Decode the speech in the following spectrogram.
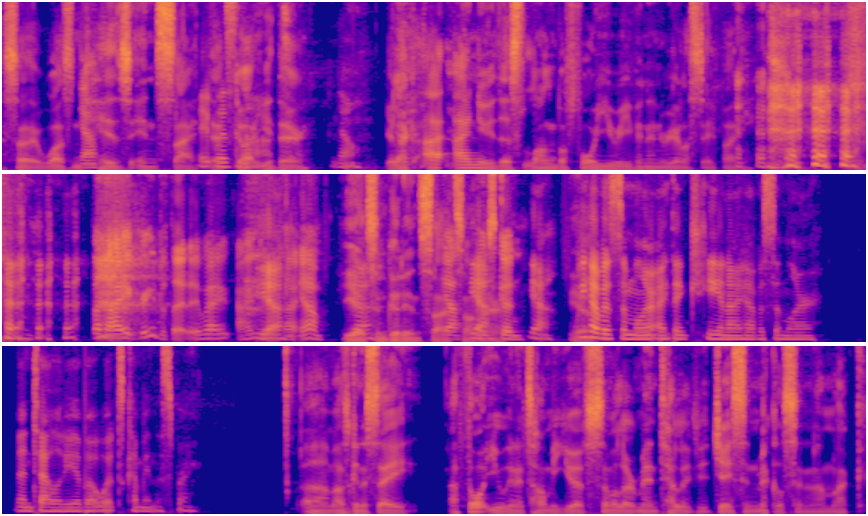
So it wasn't Yeah. his insight It that was got you there. No. You're like, I, I knew this long before you were even in real estate, buddy. But I agreed with it. I, I Yeah. that. Yeah. He Yeah. had some good insights Yeah. on Yeah. It's there. good. Yeah, Yeah. we have a similar. I think he and I have a similar mentality about what's coming this spring. um, I was going to say, I thought you were going to tell me you have similar mentality to Jason Mickelson, and I'm like,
